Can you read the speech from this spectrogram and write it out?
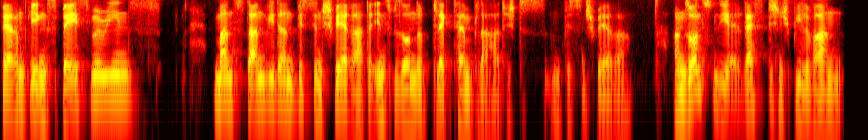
Während gegen Space Marines man es dann wieder ein bisschen schwerer hatte. Insbesondere Black Templar hatte ich das ein bisschen schwerer. Ansonsten die restlichen Spiele waren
